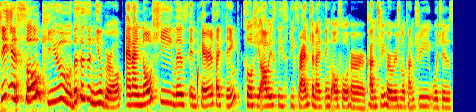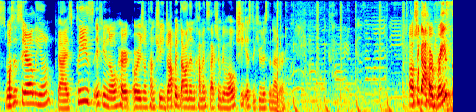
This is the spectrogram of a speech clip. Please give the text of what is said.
She is so cute. This is a new girl. And I know she lives in Paris, I think. So she obviously speaks French. And I think also her country, her original country, which is, was it Sierra Leone? Guys, please, if you know her original country, drop it down in the comment section below. She is the cutest than ever. Oh, she got her braces?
